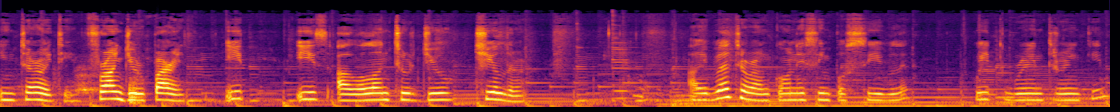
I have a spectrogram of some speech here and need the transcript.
entirety from your parents. It is a volunteer you children. A better Ancon is impossible with green drinking.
